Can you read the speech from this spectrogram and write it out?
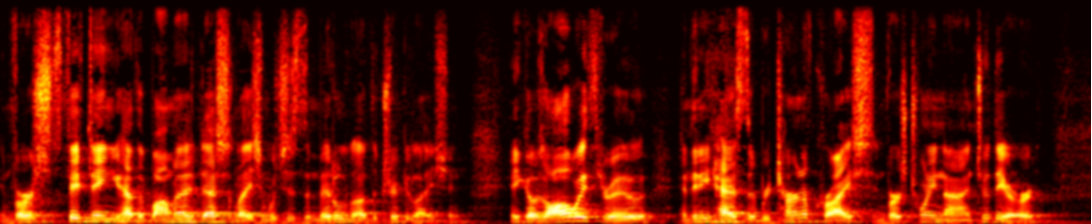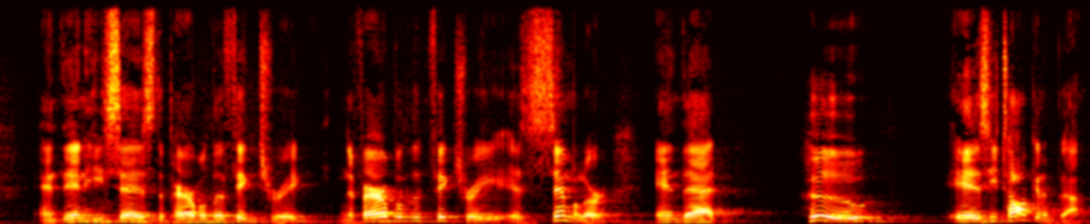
In verse 15, you have the abomination of desolation, which is the middle of the tribulation. He goes all the way through, and then he has the return of Christ in verse 29 to the earth. And then he says the parable of the fig tree. And the parable of the fig tree is similar in that who is he talking about?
